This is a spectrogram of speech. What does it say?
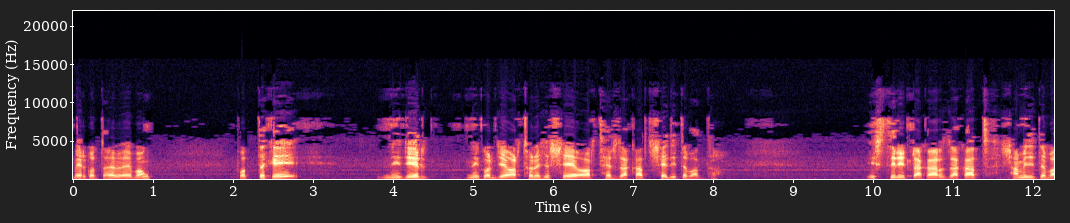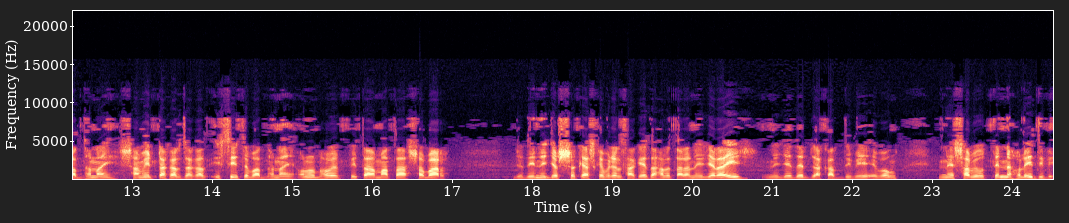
বের করতে হবে এবং প্রত্যেকে নিজের নিকট যে অর্থ রয়েছে, সে অর্থের জাকাত সে দিতে বাধ্য। স্ত্রীর টাকার জাকাত স্বামী দিতে বাধ্য নাই, স্বামীর টাকার জাকাত স্ত্রী দিতে বাধ্য নাই। অনুরূপভাবে পিতা, মাতা সবার যদি নিজস্ব ক্যাশ ক্যাপিটাল থাকে, তাহলে তারা নিজেরাই নিজেদের জাকাত দিবে এবং নেশাবে উত্তীর্ণ হলেই দিবে।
